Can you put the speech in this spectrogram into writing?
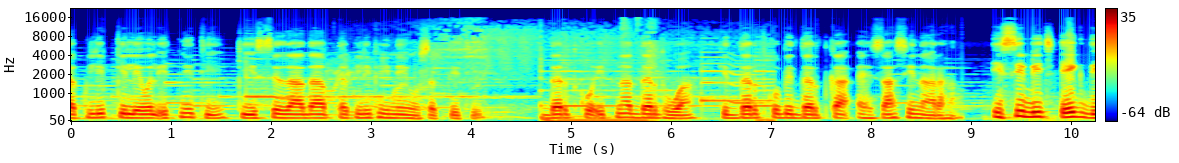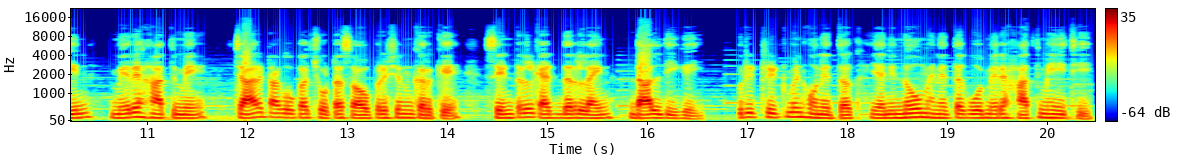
तकलीफ़ की लेवल इतनी थी कि इससे ज़्यादा अब तकलीफ़ ही नहीं हो सकती थी। दर्द को इतना दर्द हुआ कि दर्द को भी दर्द का एहसास ही ना रहा। इसी बीच एक दिन मेरे हाथ में चार टाकों का छोटा सा ऑपरेशन करके सेंट्रल कैथेटर लाइन डाल दी गई। पूरी ट्रीटमेंट होने तक, यानी नौ महीने तक वो मेरे हाथ में ही थी।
